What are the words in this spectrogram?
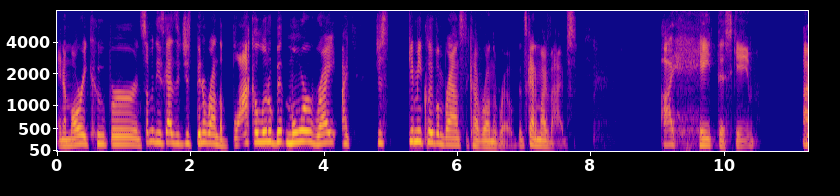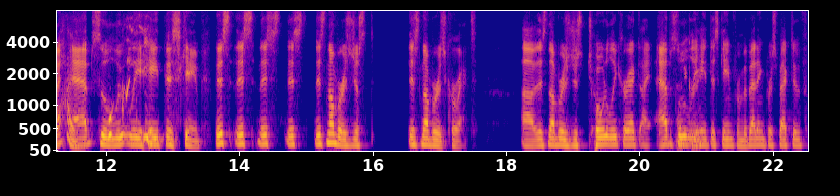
and Amari Cooper and some of these guys have just been around the block a little bit more, right? I just give me Cleveland Browns to cover on the road. That's kind of my vibes. I hate this game. Why? I absolutely Why? hate this game. This this this this this number is just this number is correct. Uh, this number is just totally correct. I absolutely agree. hate this game from a betting perspective.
